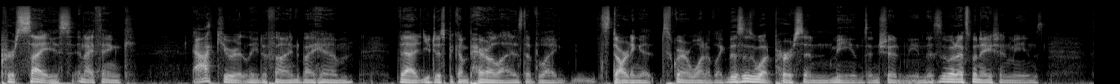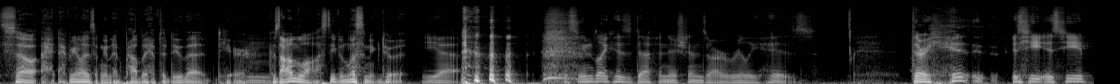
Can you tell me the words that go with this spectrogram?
precise and I think accurately defined by him that you just become paralyzed of like starting at square one of like this is what person means and should mean. Mm. This is what explanation means. So i, I realize i'm gonna probably have to do that here mm. because i'm lost even listening to it. Yeah. it seems like his definitions are really his. they're hit Is he is he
